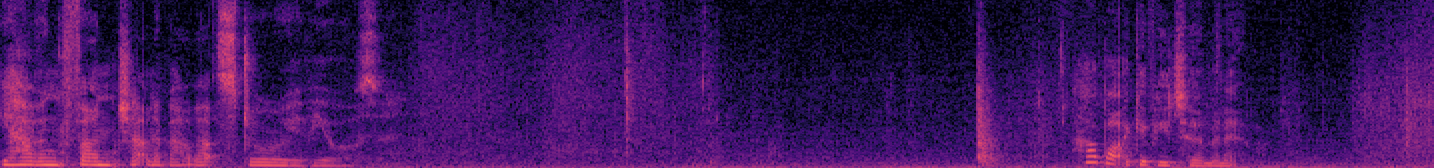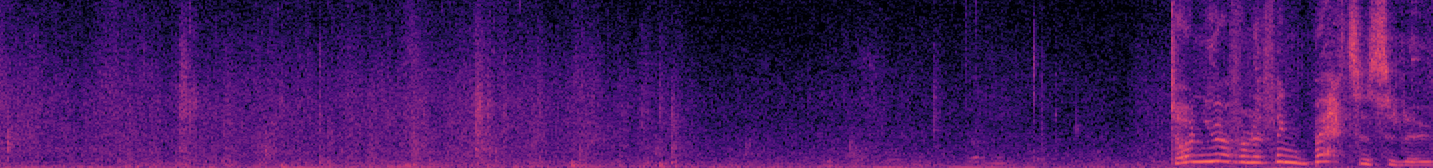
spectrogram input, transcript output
You're having fun chatting about that story of yours? How about I give you two a minute? Don't you have anything better to do?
